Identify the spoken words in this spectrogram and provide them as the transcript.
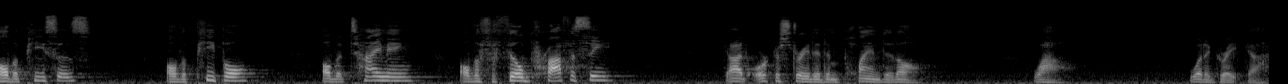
all the pieces, all the people, all the timing, all the fulfilled prophecy. God orchestrated and planned it all. Wow. What a great God.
